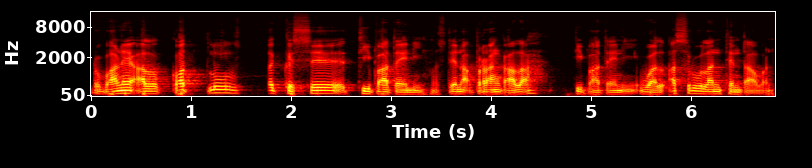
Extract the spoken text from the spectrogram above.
Rupane al qatlu tegese dipateni, mesti nak perang kalah dipateni wal asru lan den tawan.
